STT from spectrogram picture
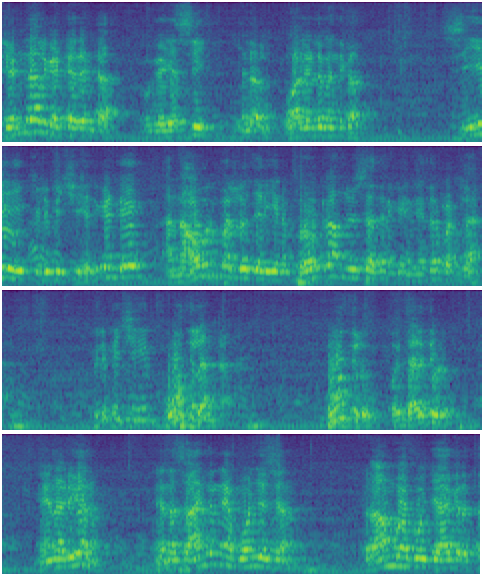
జెండాలు కట్టారంట ఒక ఎస్సీ జెండాలు. వాళ్ళ ఇళ్ళ మంది కాదు. సిఐ పిలిపించి ఎందుకంటే ఆ నావూరుపల్లిలో జరిగిన ప్రోగ్రాం చూసి అతనికి నిద్ర పట్ల పిలిపించి బూతులంట. బూతులు ఒక దళితుడు. నేను అడిగాను నిన్న సాయంత్రం నేను ఫోన్ చేశాను. రాంబాబు జాగ్రత్త.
